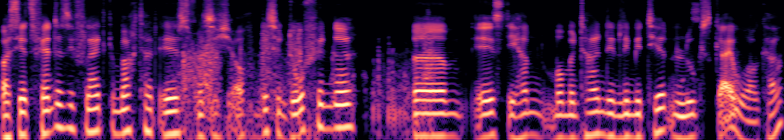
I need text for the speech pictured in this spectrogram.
was jetzt Fantasy Flight gemacht hat, ist, was ich auch ein bisschen doof finde, ähm, ist, die haben momentan den limitierten Luke Skywalker.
